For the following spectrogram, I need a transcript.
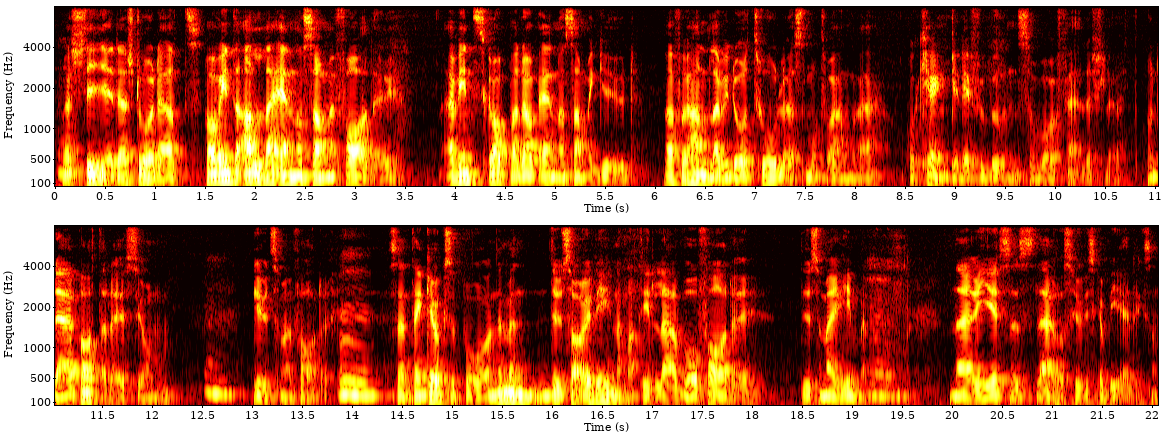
vers 10. Där står det att Har vi inte alla en och samma fader? Är vi inte skapade av en och samma Gud? Varför handlar vi då trolöst mot varandra och kränker det förbund som våra fäder slöt? Och där pratades ju om Gud som en fader. Mm. Sen tänker jag också på, nej men du sa ju det innan Matilda, vår fader, du som är i himmelen. När Jesus lär oss hur vi ska be liksom.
